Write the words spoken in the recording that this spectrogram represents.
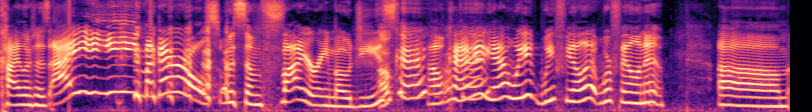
Kyler says, Aye, my girls, with some fire emojis. Okay, Okay. okay. Yeah, we, we feel it. We're feeling it. Um,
